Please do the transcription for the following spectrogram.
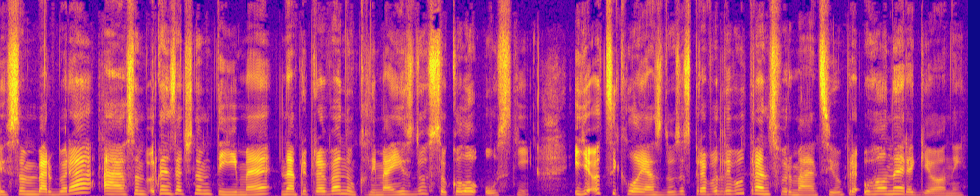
Ahoj, som Barbara a som v organizačnom týme na pripravovanú klimajizdu Sokolov Ústí. Ide o cyklojazdu za spravodlivú transformáciu pre uholné regióny.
